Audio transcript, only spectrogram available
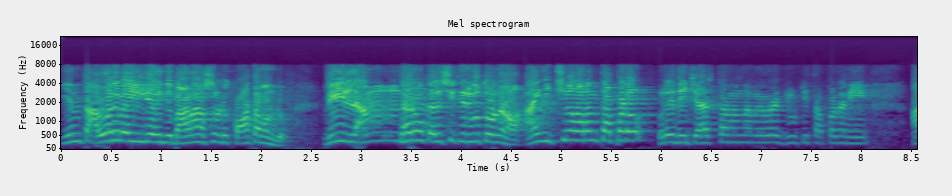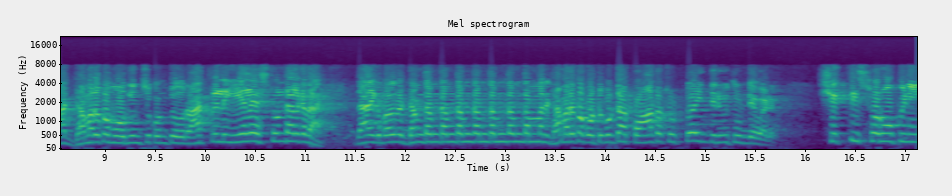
ఇంత అల్లరి బయలుదేరింది బాణాసురుడు కోట ముందు. వీళ్ళందరూ కలిసి తిరుగుతుండడం. ఆయన ఇచ్చిన వరం తప్పడం. ఒరే నేను చేస్తానన్నాను కదా డ్యూటీ తప్పదని. ఆ ఢమరక మోగించుకుంటూ రాత్రిలో ఏలేస్తుండాలి కదా. దానికి బదులు డమ్ డమ్ డమ్ డమ్ డమ్ డమ్ డమ్ అని ఢమరక కొట్టుకుంటూ ఆ కోట చుట్టూ ఆయన తిరుగుతుండేవాడు. శక్తి స్వరూపిణి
